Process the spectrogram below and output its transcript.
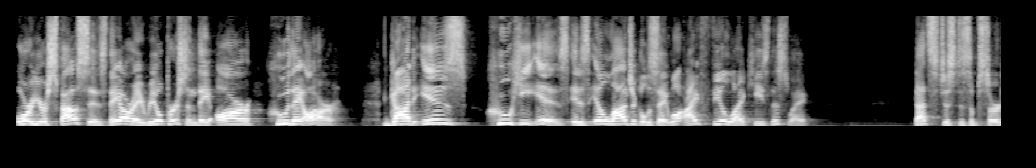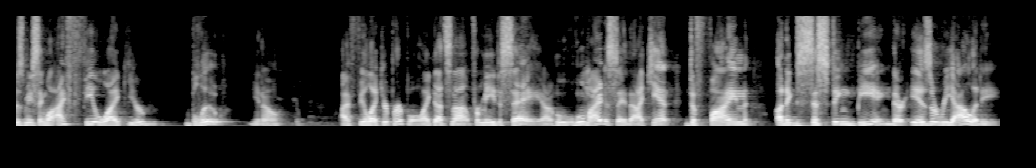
or your spouses. They are a real person, they are who they are. God is who he is. It is illogical to say, well, I feel like he's this way. That's just as absurd as me saying, well, I feel like you're blue, you know? I feel like you're purple. Like, that's not for me to say. Uh, who, who am I to say that? I can't define an existing being. There is a reality.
